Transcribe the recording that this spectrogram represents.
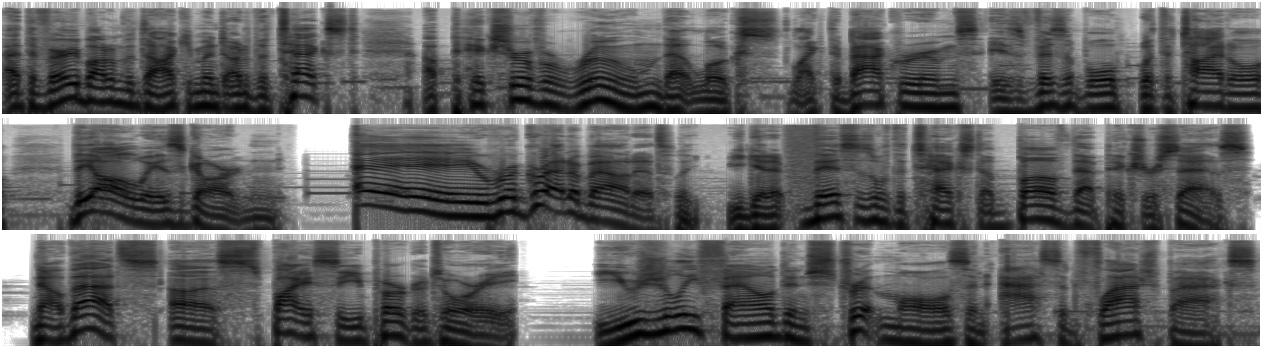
At the very bottom of the document, under the text, a picture of a room that looks like the back rooms is visible with the title, The Always Garden. Hey, regret about it. You get it? This is what the text above that picture says. Now that's a spicy purgatory. Usually found in strip malls and acid flashbacks,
